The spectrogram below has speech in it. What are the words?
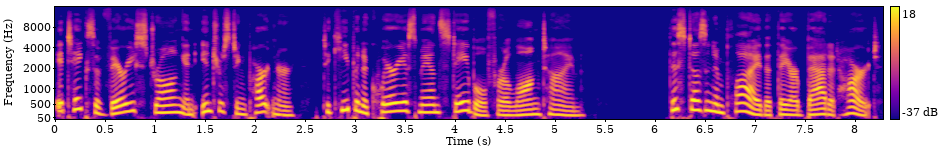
It takes a very strong and interesting partner to keep an Aquarius man stable for a long time. This doesn't imply that they are bad at heart.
